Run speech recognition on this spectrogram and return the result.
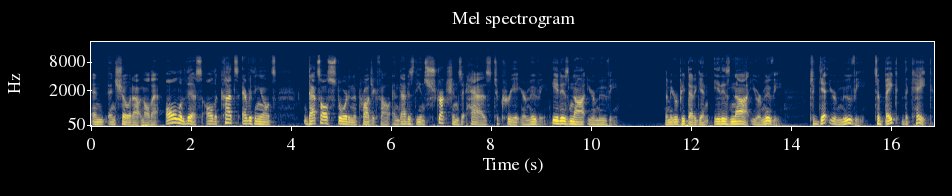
and and show it out and all that. All of this, all the cuts, everything else, that's all stored in the project file, and that is the instructions it has to create your movie. It is not your movie. Let me repeat that again. It is not your movie. To get your movie, to bake the cake,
